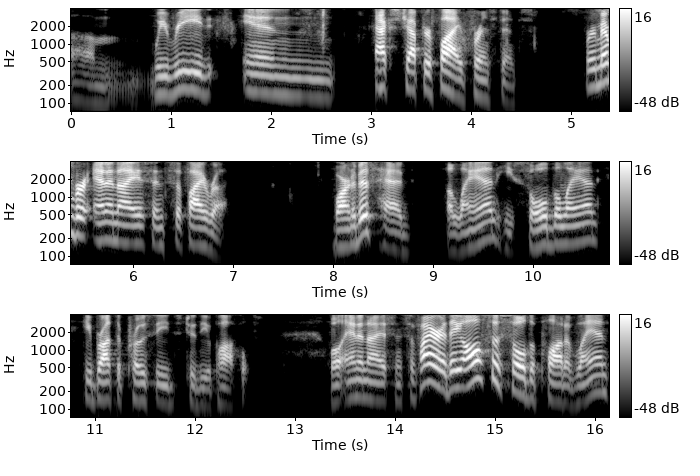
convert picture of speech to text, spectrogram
Um, we read in Acts chapter 5, for instance. Remember Ananias and Sapphira. Barnabas had a land, he sold the land, he brought the proceeds to the apostles. Well, Ananias and Sapphira, they also sold a plot of land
